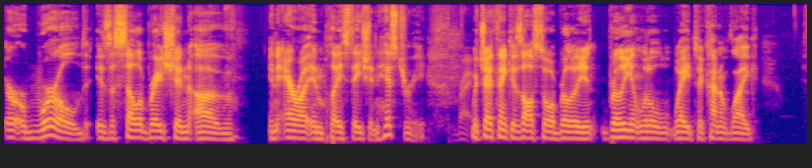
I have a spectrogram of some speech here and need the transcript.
or world is a celebration of an era in PlayStation history, Right. which I think is also a brilliant, brilliant little way to kind of like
